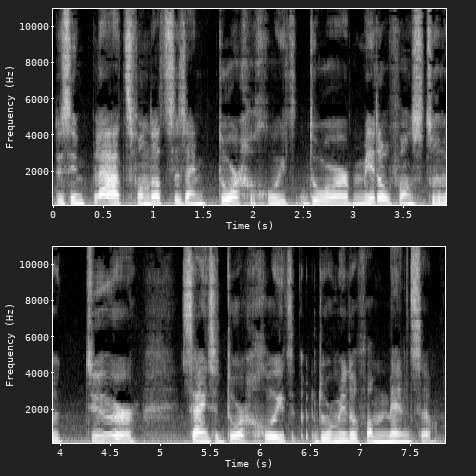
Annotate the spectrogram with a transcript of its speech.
Dus in plaats van dat ze zijn doorgegroeid door middel van structuur, zijn ze doorgegroeid door middel van mensen.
